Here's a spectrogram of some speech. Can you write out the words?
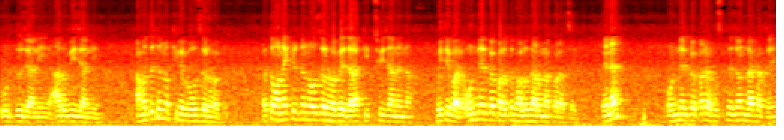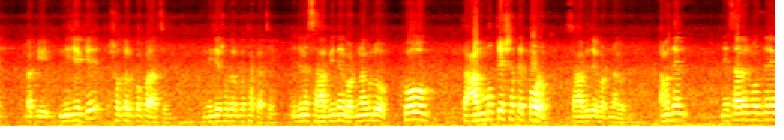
উর্দু জানি, আরবি জানি। আমাদের জন্য কীভাবে ওজোর হবে? হয়তো অনেকের জন্য ওজোর হবে, যারা কিছুই জানে না। হইতে পারে, অন্যের ব্যাপারে তো ভালো ধারণা করা চাই। তাই না? অন্যের ব্যাপারে হুসনেজন রাখা চাই। বাকি নিজেকে সতর্ক করা চাই। নিজে সতর্ক থাকা চাই। এই জন্য সাহাবিদের ঘটনাগুলো খুব তাম্মুকের সাথে পড়ো, সাহাবিদের ঘটনাগুলো। আমাদের নেশাবের মধ্যে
